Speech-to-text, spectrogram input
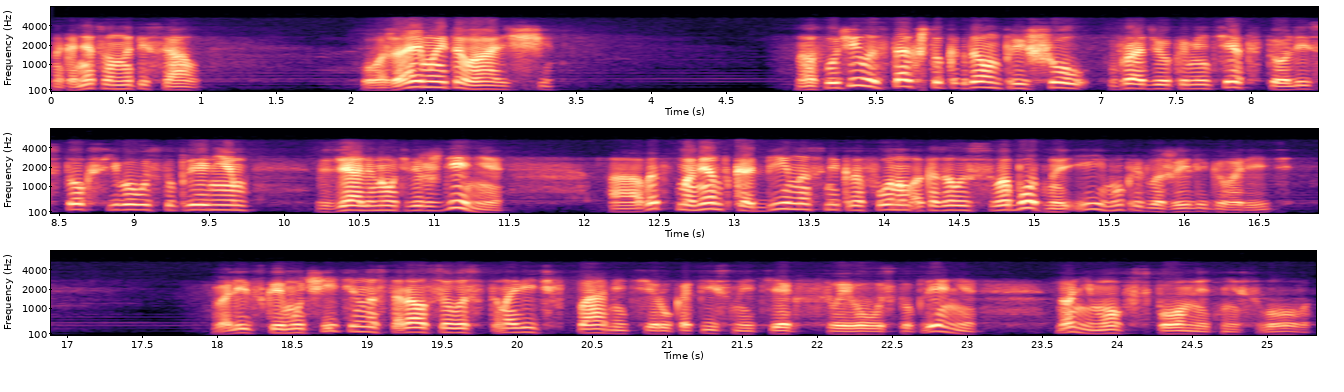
Наконец он написал «Уважаемые товарищи». Но случилось так, что когда он пришел в радиокомитет, то листок с его выступлением взяли на утверждение, а в этот момент кабина с микрофоном оказалась свободной, и ему предложили говорить. Валицкий мучительно старался восстановить в памяти рукописный текст своего выступления, но не мог вспомнить ни слова.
